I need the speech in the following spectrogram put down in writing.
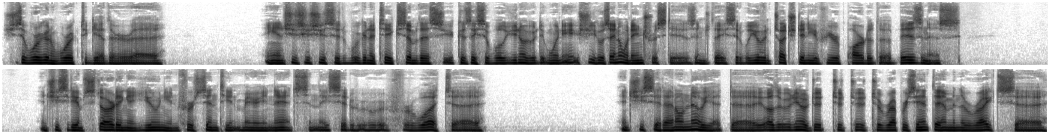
she said, We're going to work together. Uh, and she, she said, we're going to take some of this because they said, well, you know, when she goes, I know what interest is. And they said, well, you haven't touched any of your part of the business. And she said, I'm starting a union for sentient marionettes. And they said, for what? Uh, and she said, I don't know yet. Uh, other, you know, to, to, to, to represent them and their rights. Uh,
